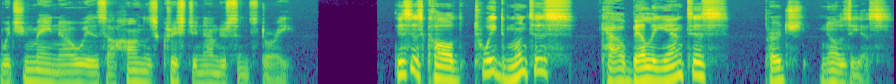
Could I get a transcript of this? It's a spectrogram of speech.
which you may know is a Hans Christian Andersen story. This is called Twig Muntus Caubellientis Perchnosius.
